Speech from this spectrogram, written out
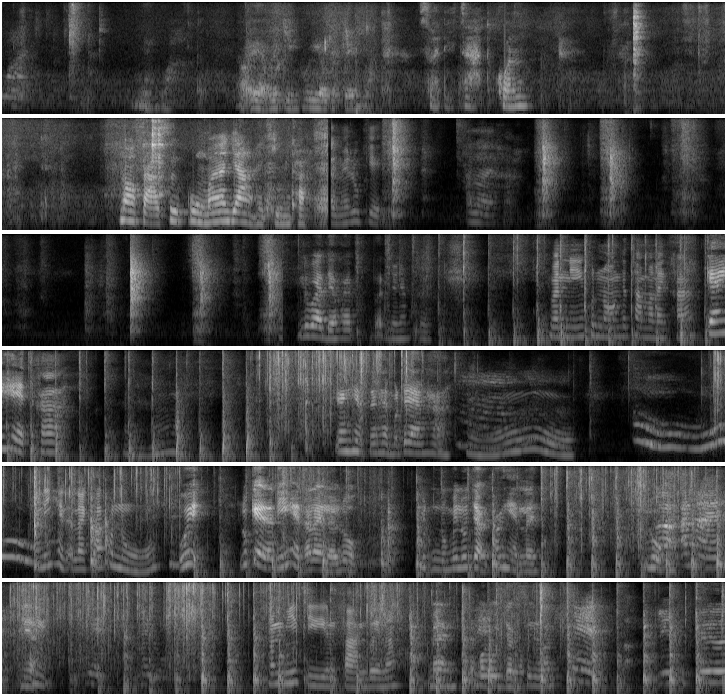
ไม่เนี่ยว่ะเราแอบไปกินผู้เดียวก็เต็มว่ะสวัสดีจ้าทุกคน น้องสาวซื้อกุ้งมาย่างให้กินค่ะใส่ไหมลูกเกดอร่อยค่ะ หรือว่าเดี๋ยวให้เปิดเดี๋ยวยังเลยวันนี้คุณน้องจะทำอะไรคะแกงเห็ดค่ะ แกงเห็ดใส่ไข่มดแดงค่ะโอ้อันนี้เห็ดอะไรคะคุณหนู อุ้ยลูกเกดอันนี้เห็ดอะไรเหรอลูกไม่หนูไม่รู้จักข้างเห็ดเลย ลูกแล้วอันไหนเนี่ย เห็ดไม่รู้มันมีสีน้ำตาลด้วยนะ แมนแต่ไม่รู้จักซื้อมันเห็ดลินจือ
